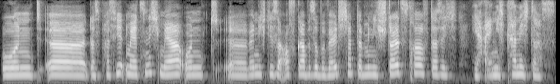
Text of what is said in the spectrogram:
Und äh, das passiert mir jetzt nicht mehr. Und äh, wenn ich diese Aufgabe so bewältigt habe, dann bin ich stolz drauf, dass ich, ja, eigentlich kann ich das.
